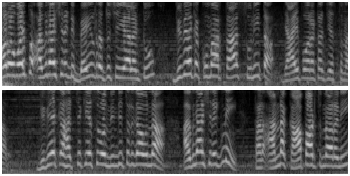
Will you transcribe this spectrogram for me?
మరోవైపు అవినాష్ రెడ్డి బెయిల్ రద్దు చేయాలంటూ వివేక కుమార్తె సునీత న్యాయ పోరాటం చేస్తున్నారు. వివేక హత్య కేసులో నిందితుడిగా ఉన్న అవినాష్ రెడ్డిని తన అన్న కాపాడుతున్నారని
